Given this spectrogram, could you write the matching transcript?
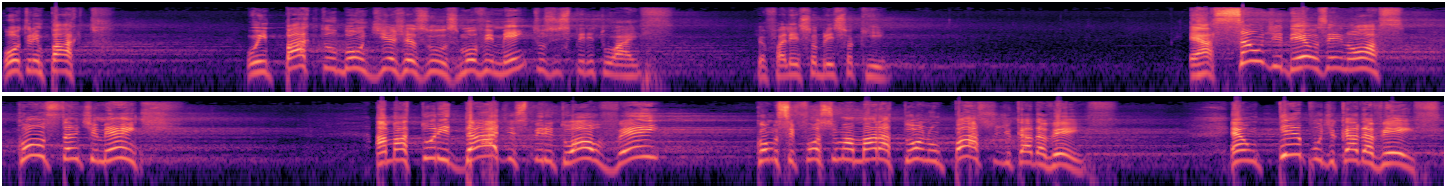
Outro impacto. O impacto do Bom Dia Jesus, movimentos espirituais. Já falei sobre isso aqui. É a ação de Deus em nós, constantemente. A maturidade espiritual vem como se fosse uma maratona, um passo de cada vez. É um tempo de cada vez,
